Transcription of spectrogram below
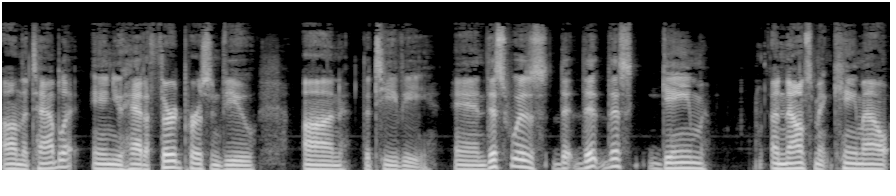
on the tablet, and you had a third person view on the TV and this was th- th- this game announcement came out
